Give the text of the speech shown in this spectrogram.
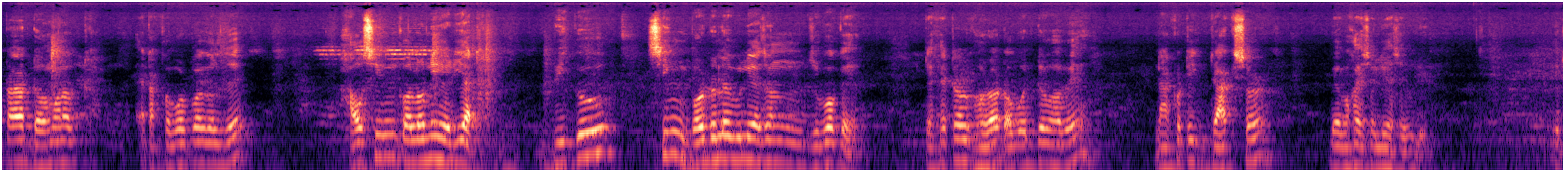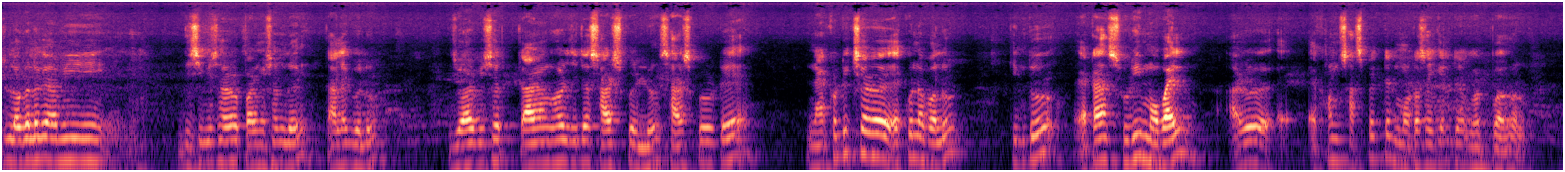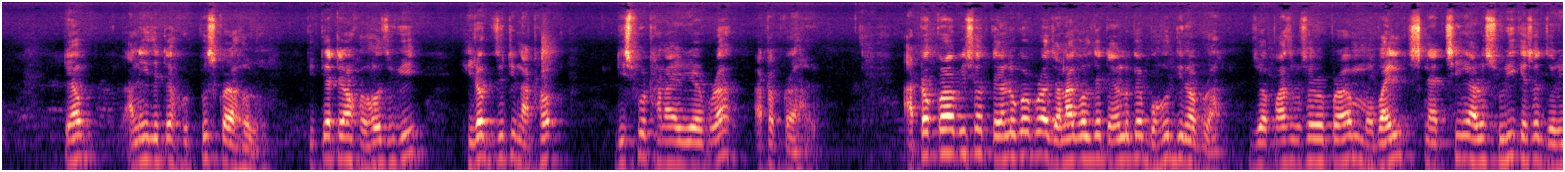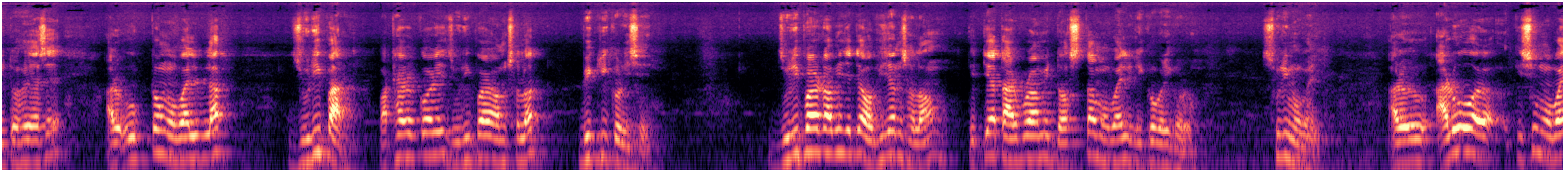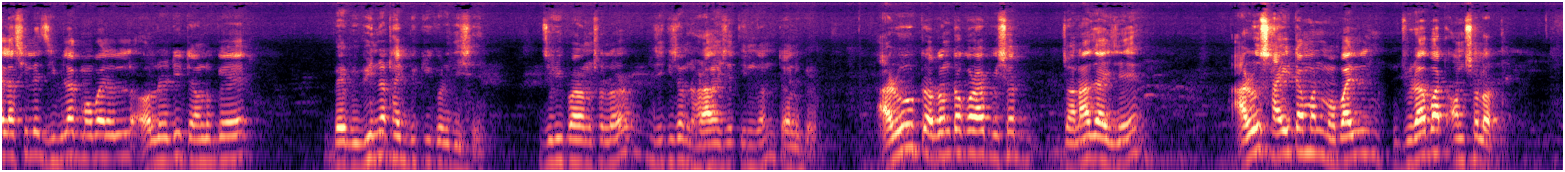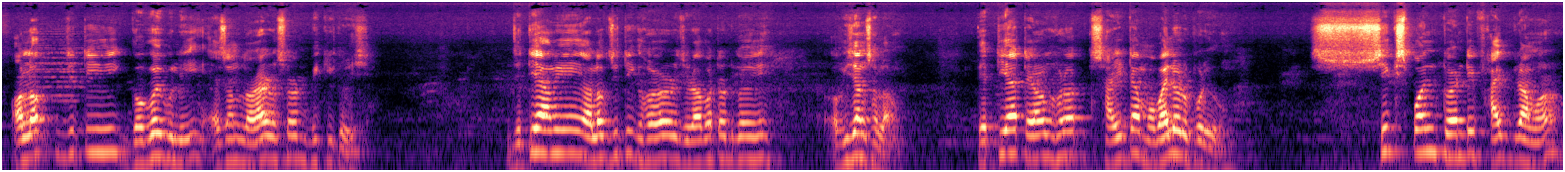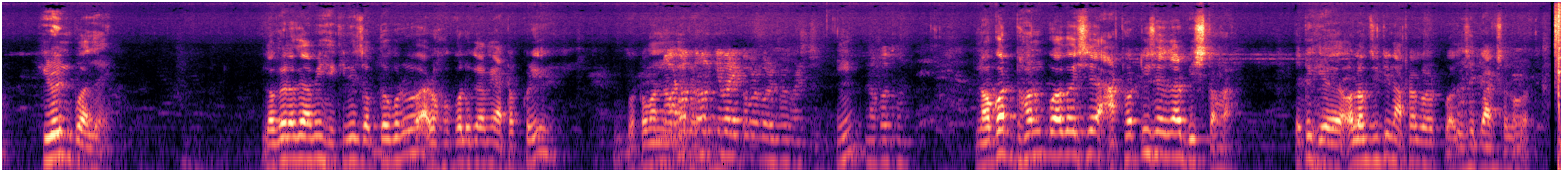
নটা দহমানত এটা খবৰ পোৱা গ'ল যে হাউচিং কলনী এৰিয়াত বিগু সিং বৰদলৈ বুলি এজন যুৱকে তেখেতৰ ঘৰত অবৈধভাৱে নাৰ্কটিক ড্ৰাগছৰ ব্যৱসায় চলি আছে বুলি। এইটো লগে লগে আমি ডি চি পি ছাৰৰ পাৰ্মিশ্যন লৈ তালৈ গ'লোঁ। যোৱাৰ পিছত তাৰ ঘৰ যেতিয়া চাৰ্চ কৰিলোঁ চাৰ্চ কৰোঁতে নাৰ্কটিক্সৰ একো নাপালোঁ কিন্তু এটা চুৰি মোবাইল আৰু এখন ছাছপেক্টেড মটৰচাইকেল তেওঁৰ ঘৰত পোৱা গ'ল। তেওঁক আনি যেতিয়া সোধ পোছ কৰা হ'ল তেতিয়া তেওঁৰ সহযোগী হীৰকজ্যোতি নাথক দিছপুৰ থানা এৰিয়াৰ পৰা আটক কৰা হয়। আটক কৰাৰ পিছত তেওঁলোকৰ পৰা জনা গ'ল যে তেওঁলোকে বহুত দিনৰ পৰা যোৱা পাঁচ বছৰৰ পৰা মোবাইল স্নেটচিং আৰু চুৰি কেছত জড়িত হৈ আছে আৰু উক্ত মোবাইলবিলাক জুৰিপাৰ পাঠাৰকুৱাৰী জুৰিপাৰ অঞ্চলত বিক্ৰী কৰিছে। জুৰিপাৰত আমি যেতিয়া অভিযান চলাওঁ তেতিয়া তাৰ পৰা আমি দহটা মোবাইল ৰিকভাৰী কৰোঁ চুৰি মোবাইল আৰু আৰু কিছু মোবাইল আছিলে যিবিলাক মোবাইল অলৰেডি তেওঁলোকে বিভিন্ন ঠাইত বিক্ৰী কৰি দিছে। জুৰিপাৰ অঞ্চলৰ যিকেইজন ধৰা হৈছে তিনিজন তেওঁলোকে আৰু তদন্ত কৰাৰ পিছত জনা যায় যে আৰু চাৰিটামান মোবাইল যোৰাবাট অঞ্চলত অলকজ্যোতি গগৈ বুলি এজন ল'ৰাৰ ওচৰত বিক্ৰী কৰিছে। যেতিয়া আমি অলকজ্যোতি ঘৰৰ যোৰাবাটত গৈ অভিযান চলাওঁ। তেতিয়া তেওঁৰ ঘৰত চাৰিটা মোবাইলৰ উপৰিও ছিক্স পইণ্ট টুৱেণ্টি ফাইভ গ্ৰামৰ হিৰ'ইন পোৱা যায়। লগে লগে আমি সেইখিনি জব্দ কৰোঁ আৰু সকলোকে আমি আটক কৰি বৰ্তমান নগদ ধন পোৱা গৈছে আঠত্ৰিছ হাজাৰ বিছ টকা। এইটো অলকজ্যোতি নাথৰ ঘৰত পোৱা গৈছে ড্ৰাগছৰ লগত।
